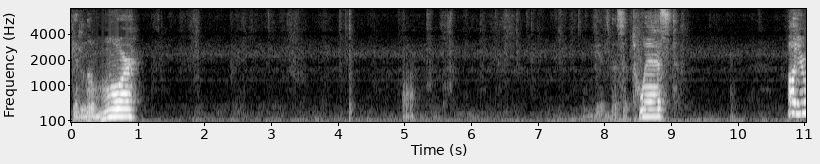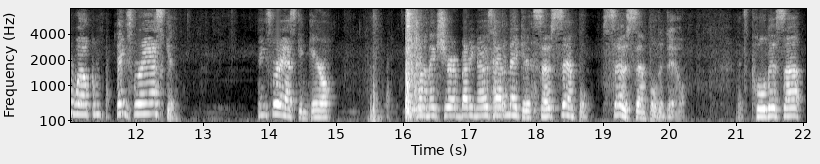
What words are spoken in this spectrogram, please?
Get a little more. Us a twist. Oh, you're welcome. Thanks for asking. Thanks for asking, Carol. I want to make sure everybody knows how to make it. It's so simple. So simple to do. Let's pull this up.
